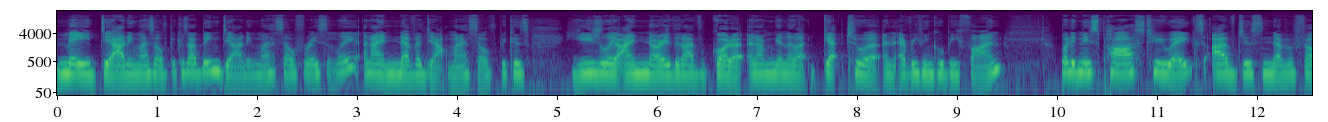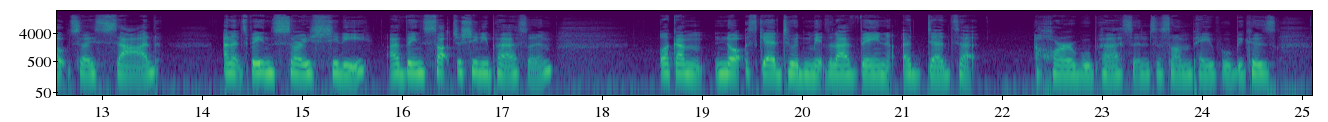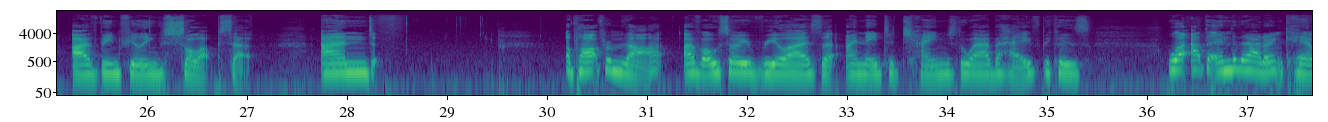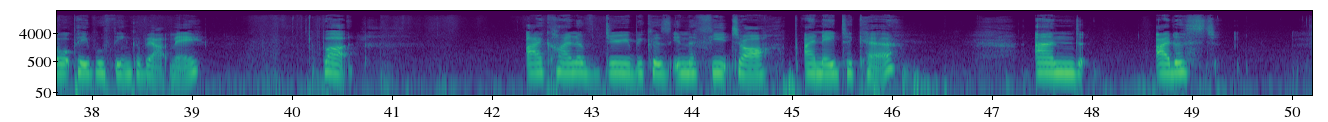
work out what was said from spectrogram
me doubting myself because I've been doubting myself recently and I never doubt myself because usually I know that I've got it and I'm going to like get to it and everything will be fine. But in this past 2 weeks, I've just never felt so sad and it's been so shitty. I've been such a shitty person. Like I'm not scared to admit that I've been a dead set horrible person to some people because I've been feeling so upset. And apart from that, I've also realized that I need to change the way I behave because, well, at the end of the day, I don't care what people think about me, but I kind of do because in the future I need to care. And I just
